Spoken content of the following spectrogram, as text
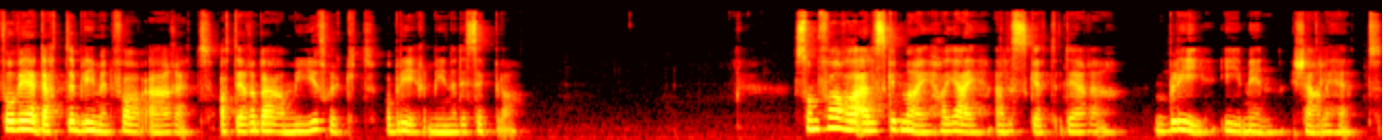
For ved dette blir min far æret, at dere bærer mye frukt og blir mine disipler. Som far har elsket meg, har jeg elsket dere bli i min kjærlighet.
